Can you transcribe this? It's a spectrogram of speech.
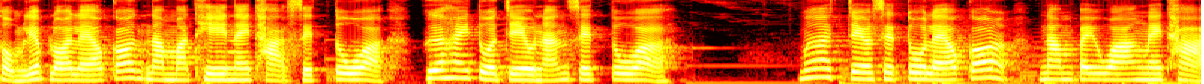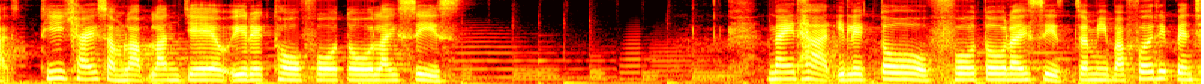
สมเรียบร้อยแล้วก็นำมาเทในถาดเซตตัว เพื่อให้ตัวเจลนั้นเซตตัว เมื่อเจลเซตตัวแล้วก็นำไปวางในถาดที่ใช้สำหรับรันเจลอิเล็กโทรโฟโตไลซิสในถาดอิเล็กโตโฟโตไลซิสจะมีบัฟเฟอร์ที่เป็นช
